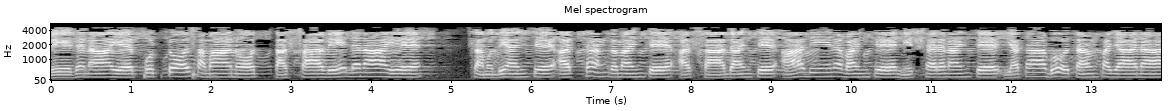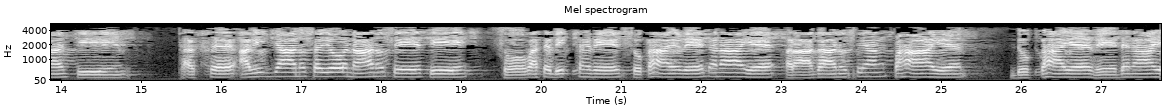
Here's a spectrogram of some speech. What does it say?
වේදනාය පුට්ඨෝ සමානෝ තස්සා වේදනාය. සමුදයංච අත්ංගමංච අස්සාදංච ආදීන වංච නිස්සරණංච යථා භූතං පජානාති. තස්ස අවිජ්ජානුසයෝ නානුසේති. සෝවත භික්ඛවේ සුඛාය වේදනාය රාගානුසයං පහාය. දුක්ඛාය වේදනාය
